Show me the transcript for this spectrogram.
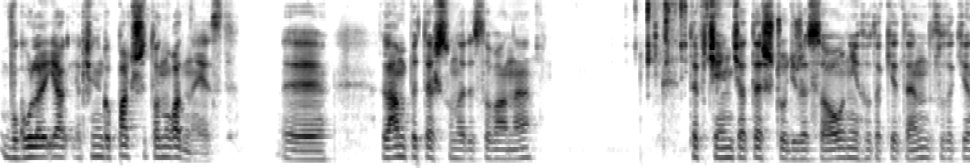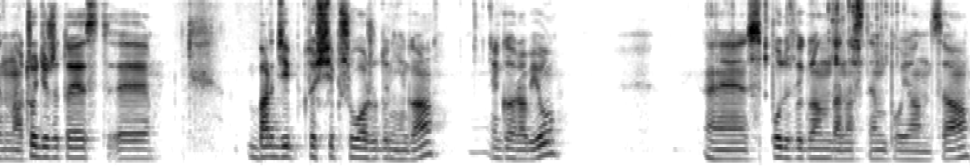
W ogóle jak, jak się na niego patrzy, to on ładny jest. Y, Lampy też są narysowane. Te wcięcia też czuć, że są. Nie są takie ten, są takie, no czuć, że to jest bardziej ktoś się przyłożył do niego, go robił. E, Spód wygląda następująco.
